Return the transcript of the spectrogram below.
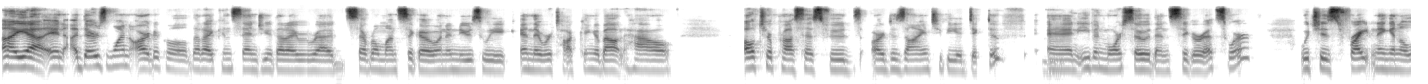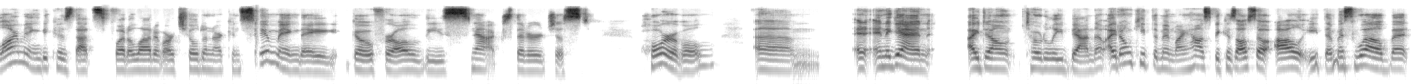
Uh, yeah and uh, there's one article that i can send you that i read several months ago in a newsweek and they were talking about how ultra processed foods are designed to be addictive mm. and even more so than cigarettes were which is frightening and alarming because that's what a lot of our children are consuming they go for all these snacks that are just horrible um, and, and again, I don't totally ban them. I don't keep them in my house because also I'll eat them as well, but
